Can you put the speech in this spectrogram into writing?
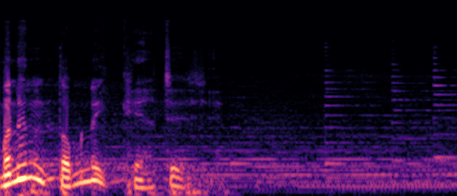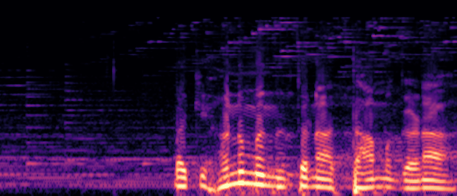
મને તમને ખેંચે છે. બાકી હનુમંતના ધામ ગણા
